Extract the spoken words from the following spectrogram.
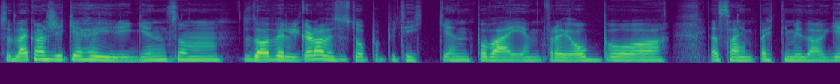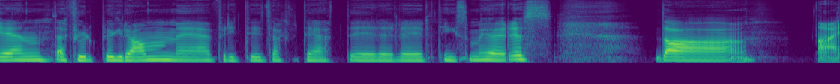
Så det er kanskje ikke høyryggen som du da velger, da, hvis du står på butikken på vei hjem fra jobb, og det er seint på ettermiddagen, det er fullt program med fritidsaktiviteter eller ting som må gjøres. Da Nei.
